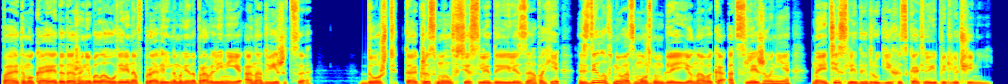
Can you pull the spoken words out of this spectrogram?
поэтому Каэда даже не была уверена, в правильном ли направлении она движется. Дождь также смыл все следы или запахи, сделав невозможным для ее навыка отслеживания найти следы других искателей приключений.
